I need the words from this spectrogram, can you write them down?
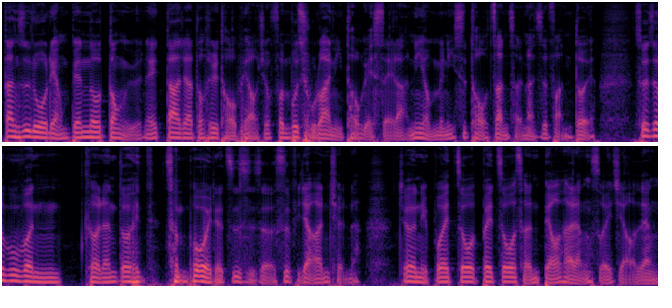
但是如果两边都动员，诶、大家都去投票，就分不出来你投给谁了，你有没你是投赞成还是反对？所以这部分。可能对陈柏伟的支持者是比较安全的，就是你不会做被做成表太郎水饺这样。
